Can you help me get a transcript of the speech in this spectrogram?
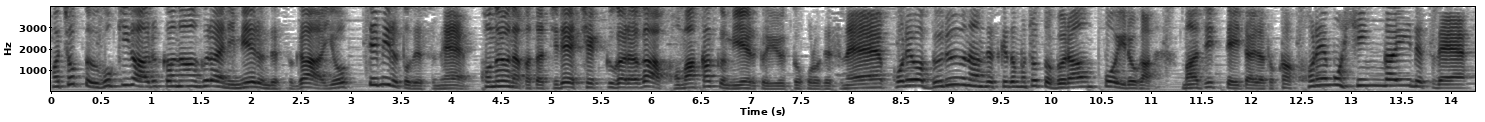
まあ、ちょっと動きがあるかなぐらいに見えるんですが、寄ってみるとですね、このような形でチェック柄が細かく見えるというところですね。これはブルーなんですけども、ちょっとブラウンっぽい色が混じっていたりだとか、これも品がいいですね。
